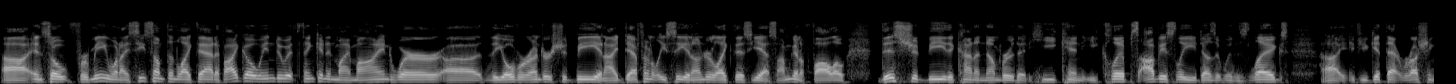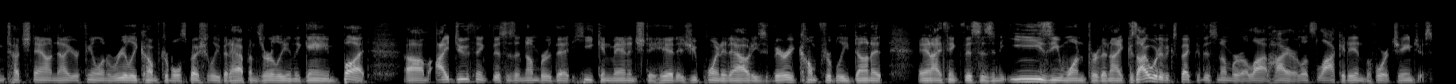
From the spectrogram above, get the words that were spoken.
Uh, and so for me, when I see something like that, if I go into it thinking in my mind where uh, the over under should be, and I definitely see an under like this, yes, I'm going to follow. This should be the kind of number that he can eclipse. Obviously, he does it with his legs. Uh, if you get that rushing touchdown, now you're feeling really comfortable, especially if it happens early in the game. But but um, I do think this is a number that he can manage to hit. As you pointed out, he's very comfortably done it. And I think this is an easy one for tonight because I would have expected this number a lot higher. Let's lock it in before it changes.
